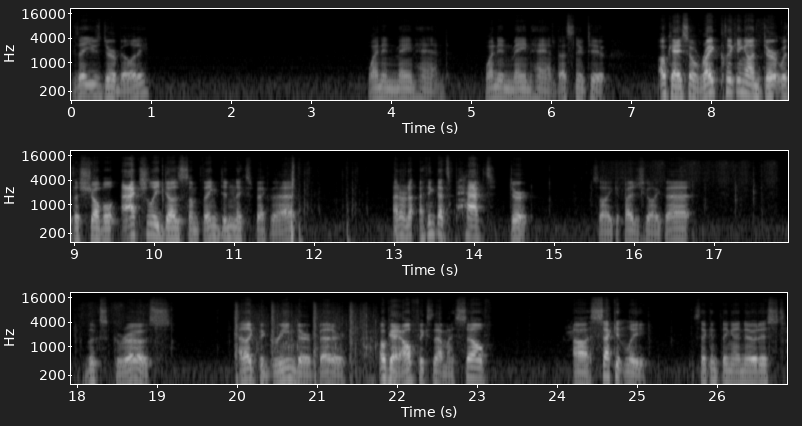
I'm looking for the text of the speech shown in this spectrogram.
Does that use durability? When in main hand. When in main hand. That's new too. Okay, so right-clicking on dirt with a shovel actually does something. Didn't expect that. I don't know. I think that's packed dirt. So, like, if I just go like that... Looks gross. I like the green dirt better. Okay, I'll fix that myself. Uh, secondly, second thing I noticed,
